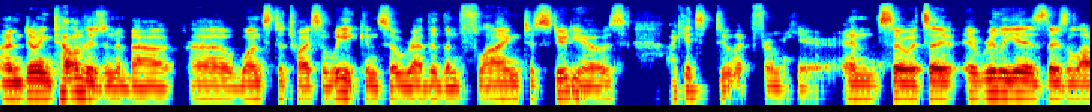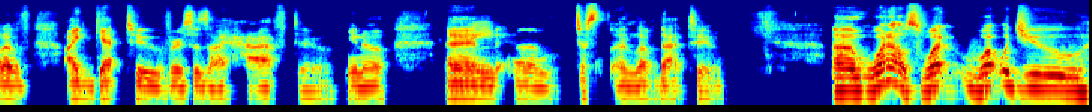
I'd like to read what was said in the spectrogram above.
I'm doing television about uh, once to twice a week, and so rather than flying to studios, I get to do it from here. And so it's a it really is. There's a lot of I get to versus I have to. You know, and right. um, just I love that too. Um, what else? What what would you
